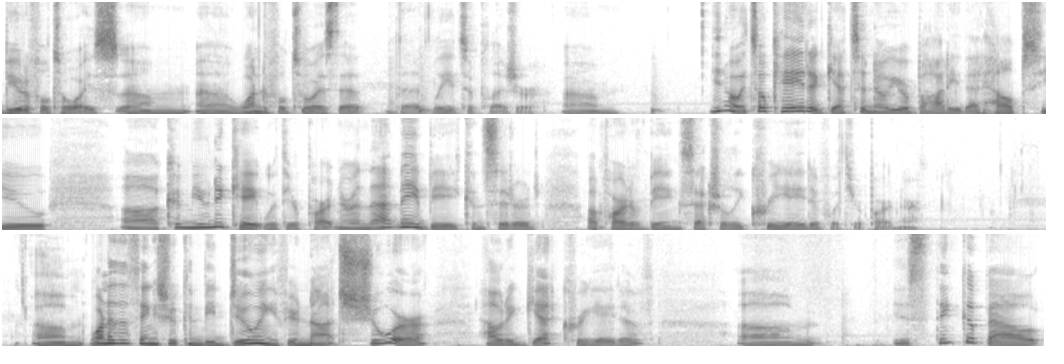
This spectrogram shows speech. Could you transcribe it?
beautiful toys, um, uh, wonderful toys that, that lead to pleasure. Um, you know, it's okay to get to know your body. That helps you uh, communicate with your partner, and that may be considered a part of being sexually creative with your partner. Um, one of the things you can be doing if you're not sure how to get creative um, is think about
